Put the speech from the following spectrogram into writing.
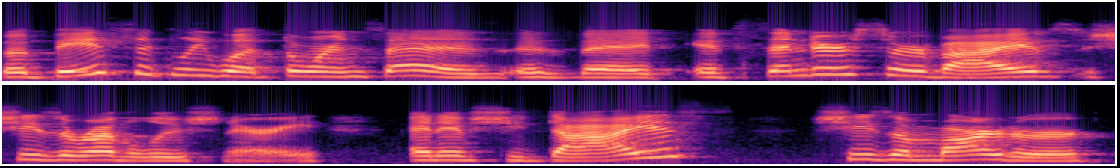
But basically, what Thorn says is that if Cinder survives, she's a revolutionary. And if she dies, she's a martyr.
